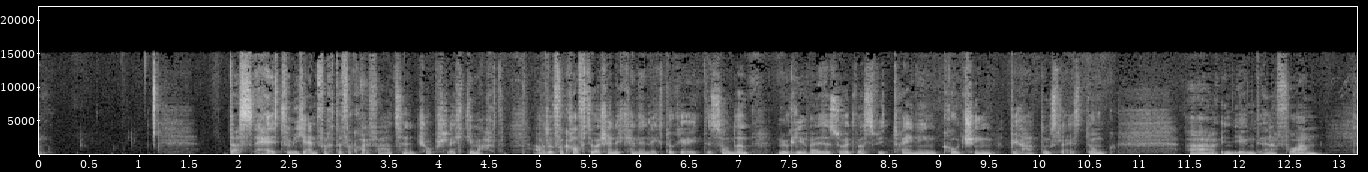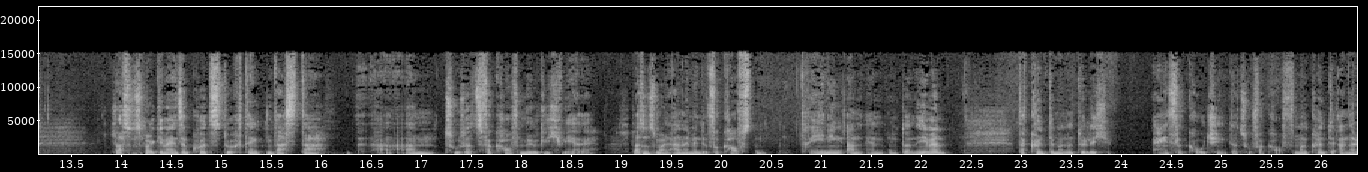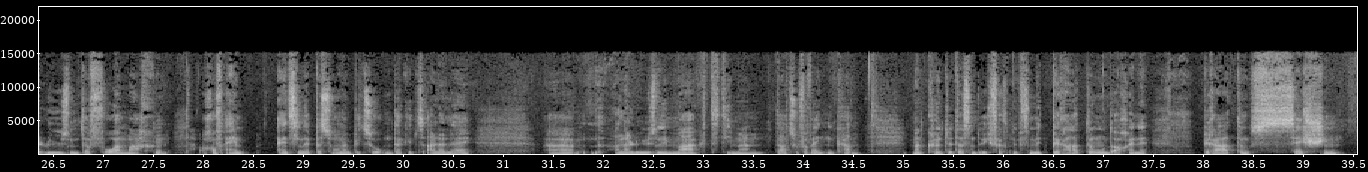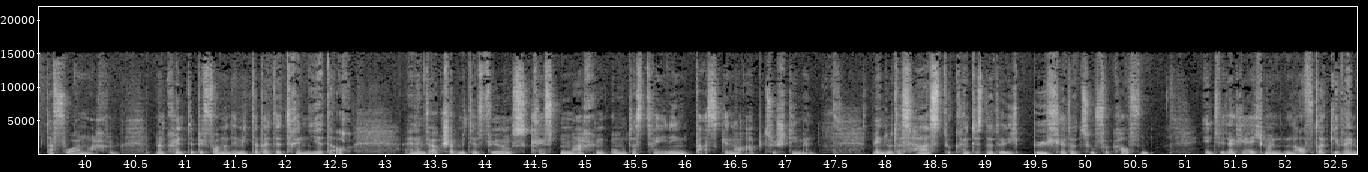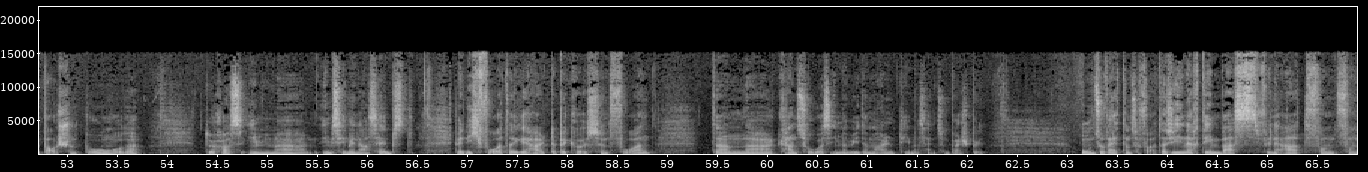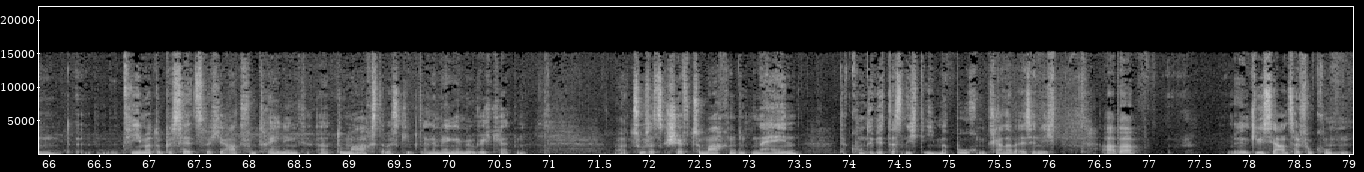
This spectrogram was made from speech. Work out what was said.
das heißt für mich einfach, der Verkäufer hat seinen Job schlecht gemacht. Aber du verkaufst ja wahrscheinlich keine Elektrogeräte, sondern möglicherweise so etwas wie Training, Coaching, Beratungsleistung äh, in irgendeiner Form. Lass uns mal gemeinsam kurz durchdenken, was da an Zusatzverkauf möglich wäre. Lass uns mal annehmen, du verkaufst ein Training an ein Unternehmen. Da könnte man natürlich Einzelcoaching dazu verkaufen. Man könnte Analysen davor machen, auch auf ein, einzelne Personen bezogen. Da gibt es allerlei äh, Analysen im Markt, die man dazu verwenden kann. Man könnte das natürlich verknüpfen mit Beratung und auch eine Beratungssession davor machen. Man könnte, bevor man den Mitarbeiter trainiert, auch einen Workshop mit den Führungskräften machen, um das Training passgenau abzustimmen. Wenn du das hast, du könntest natürlich Bücher dazu verkaufen, entweder gleich mal den Auftraggeber im Bausch und Bogen oder durchaus im, äh, im Seminar selbst. Wenn ich Vorträge halte bei größeren Foren, dann äh, kann sowas immer wieder mal ein Thema sein zum Beispiel. Und so weiter und so fort. Also je nachdem, was für eine Art von, von äh, Thema du besetzt, welche Art von Training äh, du machst, aber es gibt eine Menge Möglichkeiten, äh, Zusatzgeschäft zu machen. Und nein, der Kunde wird das nicht immer buchen, klarerweise nicht. Aber eine gewisse Anzahl von Kunden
